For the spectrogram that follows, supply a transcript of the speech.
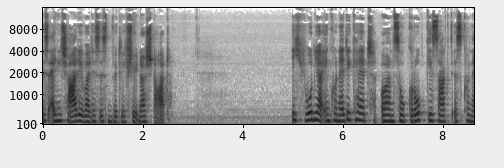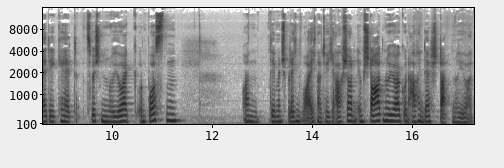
ist eigentlich schade, weil das ist ein wirklich schöner Staat. Ich wohne ja in Connecticut und so grob gesagt ist Connecticut zwischen New York und Boston. Und dementsprechend war ich natürlich auch schon im Staat New York und auch in der Stadt New York.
